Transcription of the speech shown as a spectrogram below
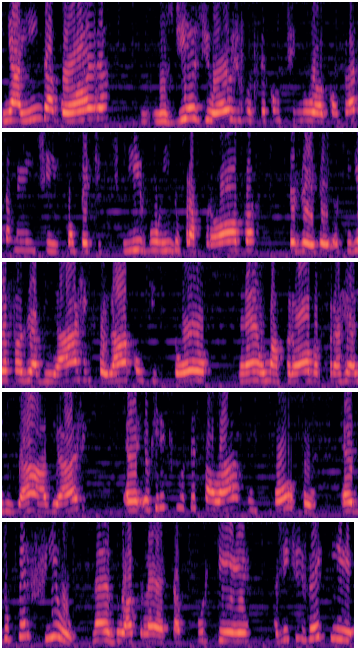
e ainda agora, nos dias de hoje, você continua completamente competitivo, indo para a prova. Você vê, eu queria fazer a viagem, foi lá, conquistou né, uma prova para realizar a viagem. É, eu queria que você falasse um pouco é, do perfil né, do atleta, porque a gente vê que,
